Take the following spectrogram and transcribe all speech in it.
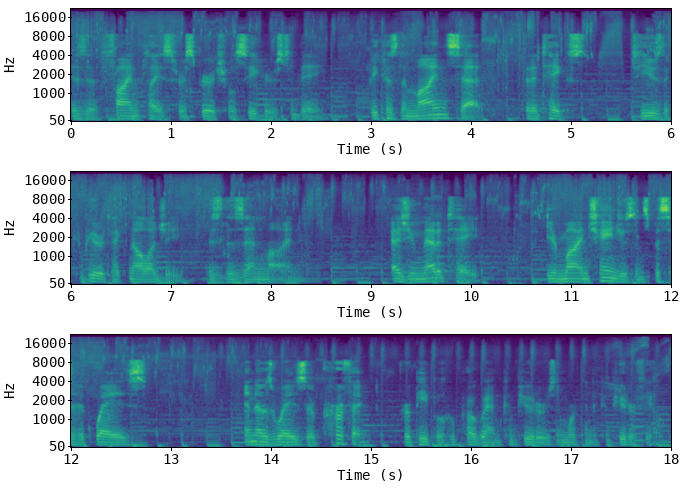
is a fine place for spiritual seekers to be because the mindset that it takes to use the computer technology is the Zen mind. As you meditate, your mind changes in specific ways, and those ways are perfect for people who program computers and work in the computer field.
